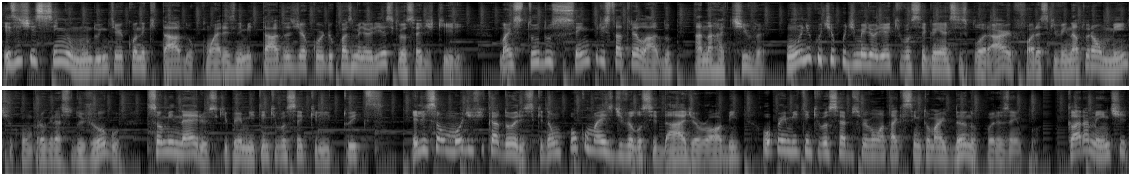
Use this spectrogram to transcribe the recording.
Existe sim um mundo interconectado, com áreas limitadas de acordo com as melhorias que você adquire, mas tudo sempre está atrelado à narrativa. O único tipo de melhoria que você ganha a se explorar, fora as que vêm naturalmente com o progresso do jogo, são minérios que permitem que você crie tweaks. Eles são modificadores que dão um pouco mais de velocidade ao Robin ou permitem que você absorva um ataque sem tomar dano, por exemplo. Claramente,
